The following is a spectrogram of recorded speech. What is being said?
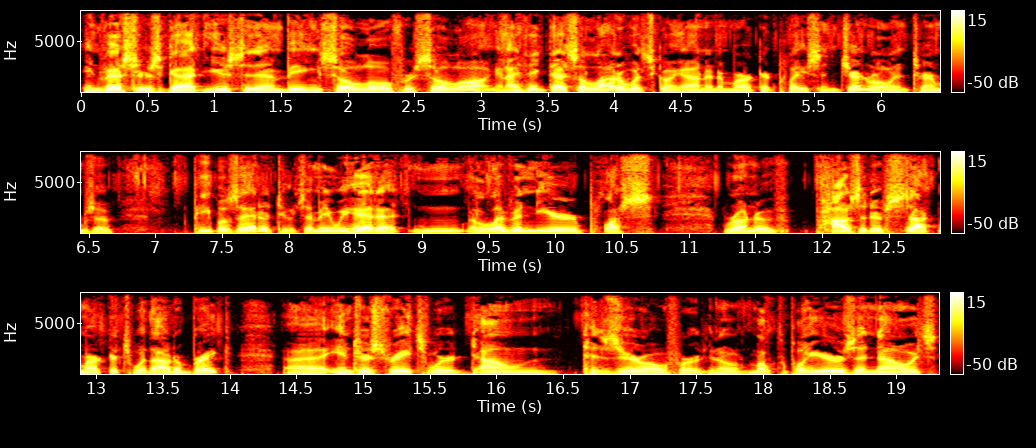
investors got used to them being so low for so long. And I think that's a lot of what's going on in the marketplace in general in terms of people's attitudes. I mean, we had a 11 year plus run of positive stock markets without a break. Uh, interest rates were down to zero for you know multiple years, and now it's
